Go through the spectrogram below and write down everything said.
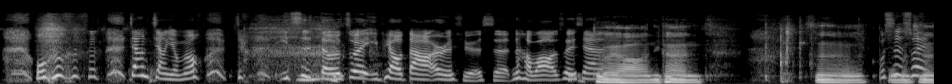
我 这样讲有没有一次得罪一票大二学生？那好不好？所以现在对啊，你看，真的不是，所以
